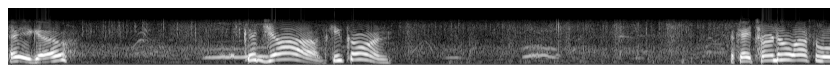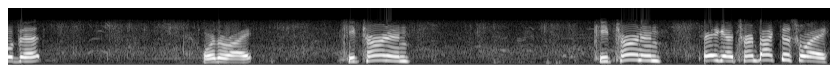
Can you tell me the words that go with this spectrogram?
There you go. Good job. Keep going. Okay, turn to the left a little bit. Or the right. Keep turning. Keep turning. There you go. Turn back this way.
